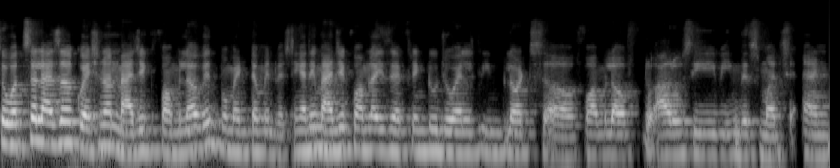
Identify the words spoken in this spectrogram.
so Vatsal has a question on magic formula with momentum investing i think magic formula is referring to joel greenblatt's uh, formula of roc being this much and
